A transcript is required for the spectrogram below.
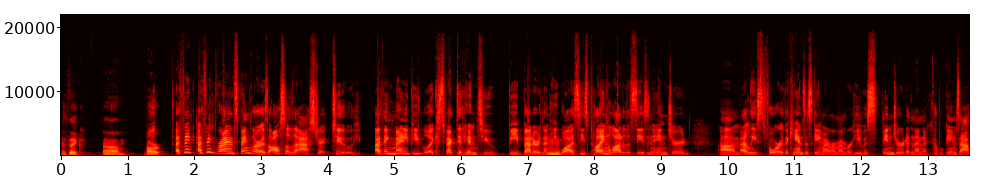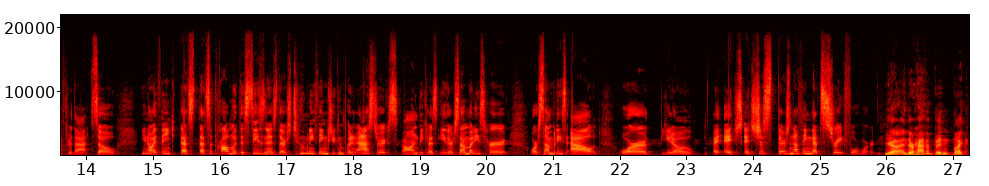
I think um, are I think I think Ryan Spangler is also the asterisk too. He- I think many people expected him to be better than Mm-hmm. he was. He's playing a lot of the season injured. Um, at least for the Kansas game, I remember he was injured, and then a couple games after that. So, you know, I think that's that's a problem with this season is there's too many things you can put an asterisk on because either somebody's hurt or somebody's out or you know, it's it's just there's nothing that's straightforward. yeah, and there haven't been like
